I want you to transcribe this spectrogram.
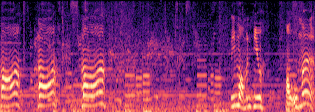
หมอหมอหมอมีหมอมันฮิวหมออูเมอร์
